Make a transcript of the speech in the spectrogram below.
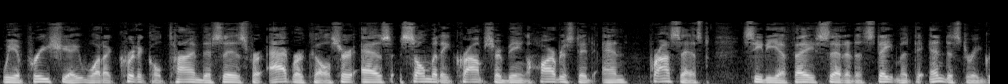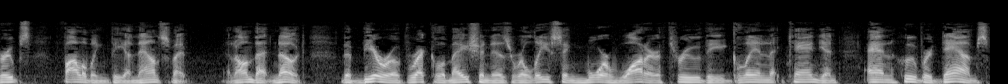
We appreciate what a critical time this is for agriculture as so many crops are being harvested and processed, CDFA said in a statement to industry groups following the announcement. And on that note, the Bureau of Reclamation is releasing more water through the Glen Canyon and Hoover dams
